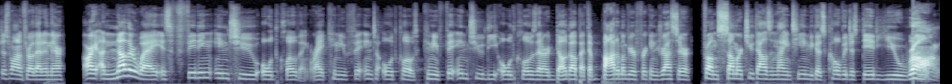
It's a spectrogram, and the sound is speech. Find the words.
Just want to throw that in there. All right, another way is fitting into old clothing, right? Can you fit into old clothes? Can you fit into the old clothes that are dug up at the bottom of your freaking dresser from summer 2019 because COVID just did you wrong?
